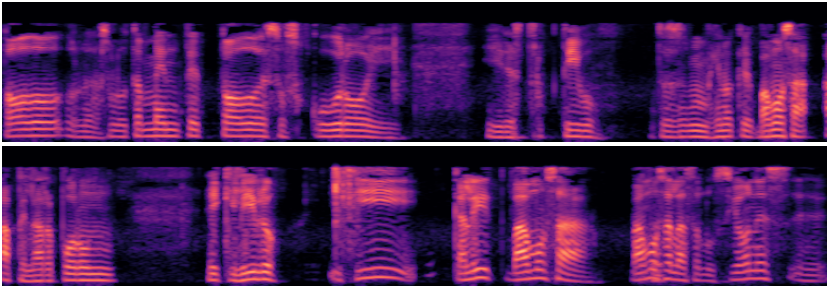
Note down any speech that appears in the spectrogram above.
todo, donde absolutamente todo es oscuro y, y destructivo. Entonces me imagino que vamos a apelar por un equilibrio. Y sí, Khalid, vamos a, vamos a las soluciones, eh,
